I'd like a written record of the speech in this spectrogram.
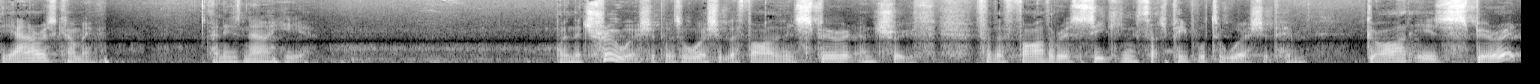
the hour is coming and is now here when the true worshippers will worship the Father in spirit and truth. For the Father is seeking such people to worship him. God is spirit,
